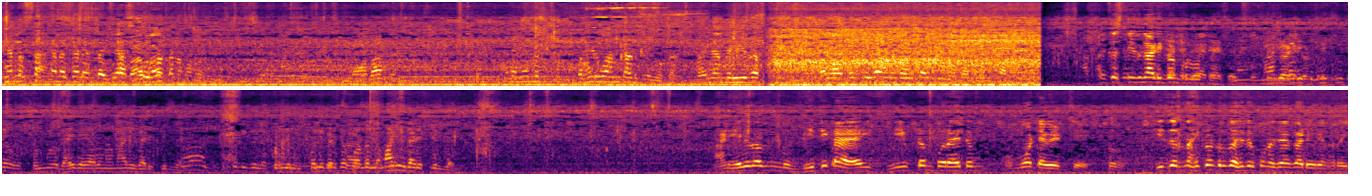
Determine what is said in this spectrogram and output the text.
ह्याला सांगायला चालेल हे असं म्हणून. ह्याला बाहेर वाहन काढतो पहिल्यांदा ही रस्ता- मला वाटतं ते वाहन बाहेर काढू नका. आता कसलीच गाडी कंट्रोल होत नाही. माझी गाडी मी तुमच्यासमोर घाई घाई आलो ना माझी गाडी स्लिप झाली पलीकडच्या माझी गाडी स्लिप झाली आणि ह्याच्यात अजून भीती काय आहे ही टंपर आहे तर मोठ्या वेटचे. ही. जर नाही कंट्रोल झाली तर कोणाच्या गाडीवर येणार आहे?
